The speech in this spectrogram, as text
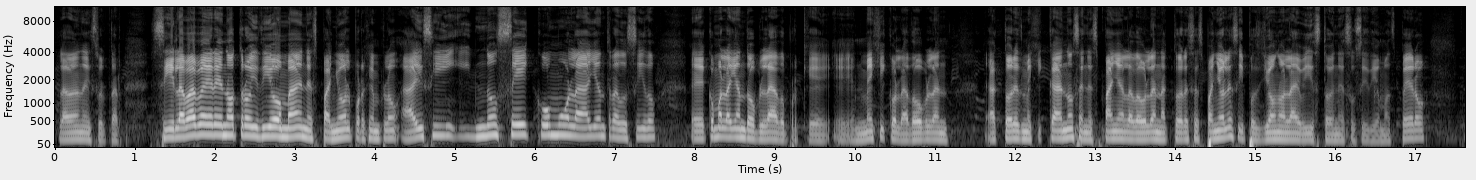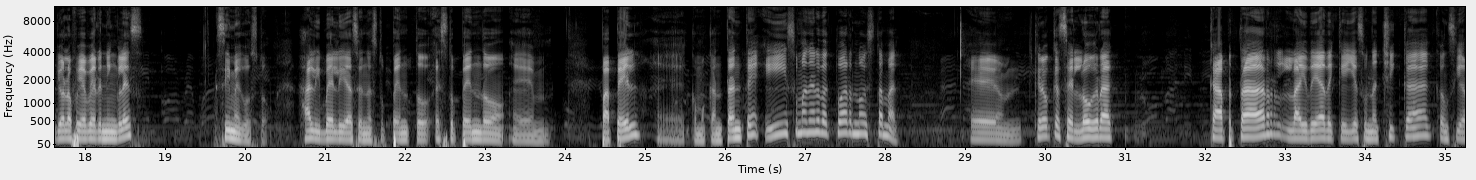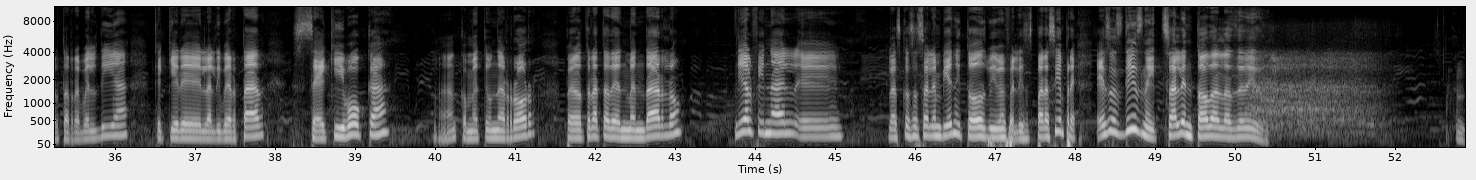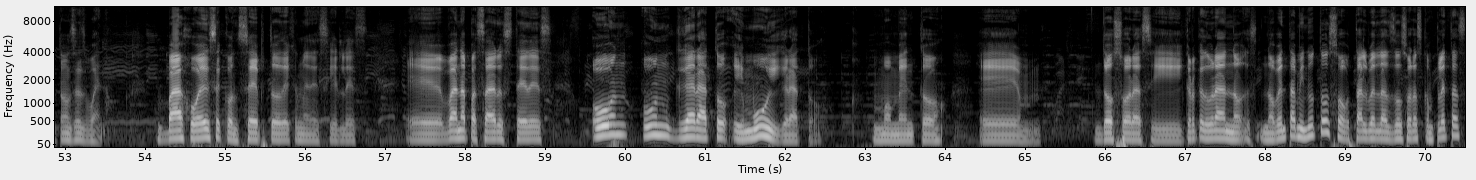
la van a disfrutar. Si la va a ver en otro idioma, en español, por ejemplo, ahí sí no sé cómo la hayan traducido, eh, cómo la hayan doblado, porque eh, en México la doblan actores mexicanos, en España la doblan actores españoles y pues yo no la he visto en esos idiomas, pero yo la fui a ver en inglés, sí me gustó. Halle Belly hace un estupendo, estupendo em, papel eh, como cantante y su manera de actuar no está mal. Em, creo que se logra captar la idea de que ella es una chica con cierta rebeldía, que quiere la libertad, se equivoca, comete un error, pero trata de enmendarlo y al final eh, las cosas salen bien y todos viven felices para siempre. Eso es Disney, salen todas las de Disney. Entonces, bueno, bajo ese concepto, déjenme decirles eh, van a pasar ustedes un, un grato y muy grato momento. Em, dos horas y creo que dura 90 minutos o tal vez las dos horas completas.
